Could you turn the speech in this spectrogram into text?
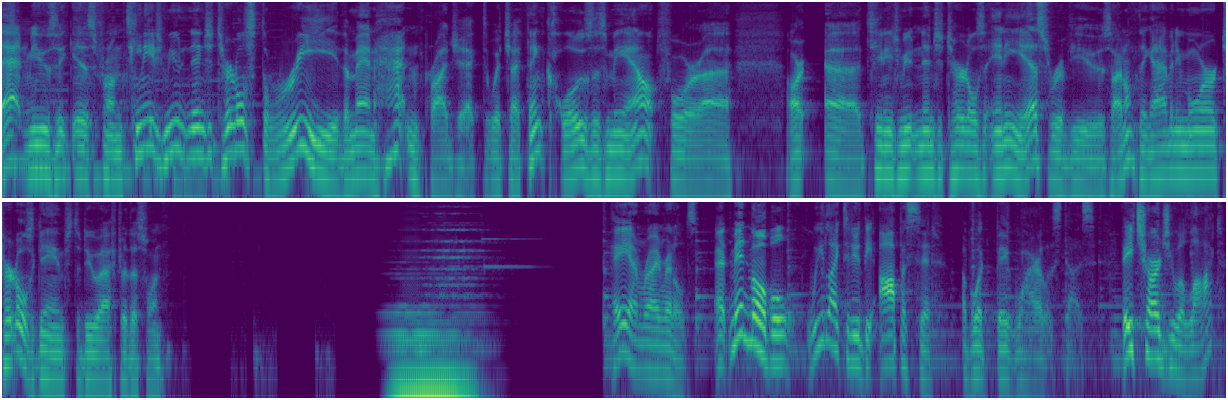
That music is from Teenage Mutant Ninja Turtles 3, The Manhattan Project, which I think closes me out for uh, our uh, Teenage Mutant Ninja Turtles NES reviews. I don't think I have any more Turtles games to do after this one. Hey, I'm Ryan Reynolds. At Mint Mobile, we like to do the opposite of what Big Wireless does. They charge you a lot,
